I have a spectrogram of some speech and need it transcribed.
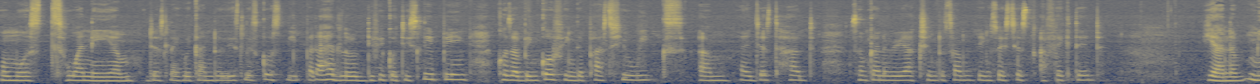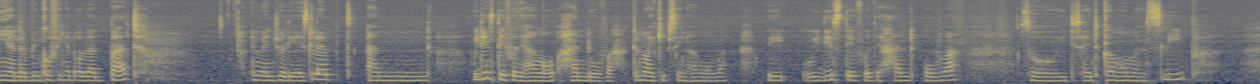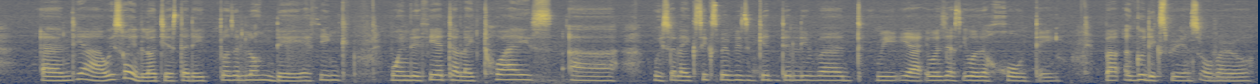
almost 1 a.m just like we can't do this let's go sleep. But i had a of difficulty sleeping because i've been coughing the past few weeks. Um i just had some kind of reaction to something so it's just affected. Yeah and uh, me and i've been coughing and all that but eventually i slept and we didn't stay for the hango- handover. I don't know why i keep saying hangover. We we didn't stay for the handover. So we decided to come home and sleep. And yeah we saw a lot yesterday. It was a long day. I think when the theater like twice. Uh we saw like six babies get delivered. We yeah it was just it was a whole day. But a good experience overall.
